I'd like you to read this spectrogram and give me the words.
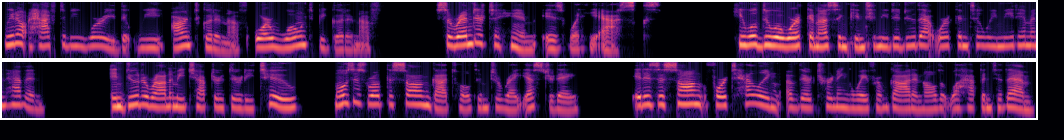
We don't have to be worried that we aren't good enough or won't be good enough. Surrender to Him is what He asks. He will do a work in us and continue to do that work until we meet Him in heaven. In Deuteronomy chapter 32, Moses wrote the song God told him to write yesterday. It is a song foretelling of their turning away from God and all that will happen to them.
